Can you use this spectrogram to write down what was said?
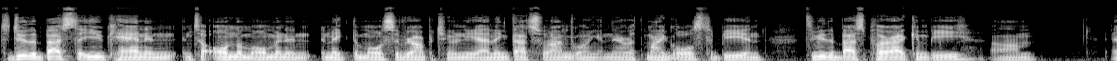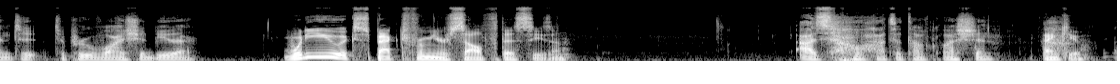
to do the best that you can and, and to own the moment and, and make the most of your opportunity, I think that's what I'm going in there with my goals to be and to be the best player I can be, um, and to to prove why I should be there. What do you expect from yourself this season? As oh, that's a tough question. Thank you.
